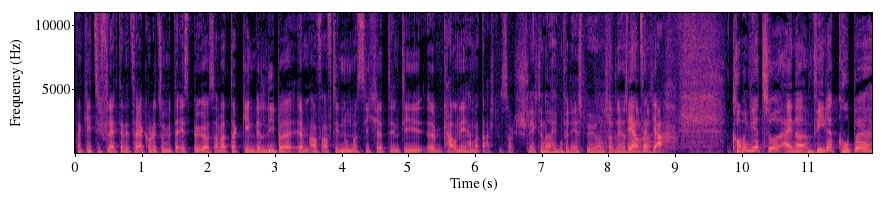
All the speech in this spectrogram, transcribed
dann geht sich vielleicht eine Zweierkoalition mit der SPÖ aus, aber da gehen wir lieber ähm, auf, auf die Nummer sicher, die ähm, Karl Nehammer darstellen soll. Schlechte Nachrichten für die SPÖ und Andreas Derzeit ja. Kommen wir zu einer Wählergruppe,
